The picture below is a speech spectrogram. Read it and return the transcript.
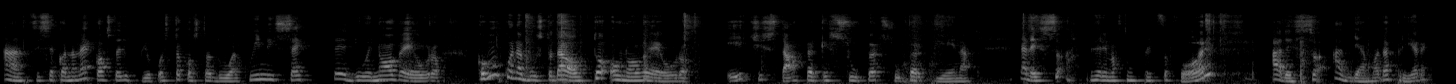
Anzi secondo me costa di più. Questo costa 2 quindi 7 2 9 euro. Comunque una busta da 8 o 9 euro. E ci sta perché è super super piena adesso ah, è rimasto un pezzo fuori. Adesso andiamo ad aprire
